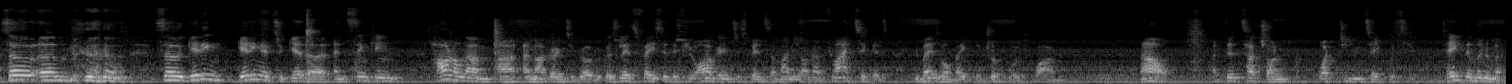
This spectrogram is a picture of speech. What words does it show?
so, um, so getting getting it together and thinking, how long am, uh, am I going to go? Because let's face it, if you are going to spend some money on a flight ticket, you may as well make the trip worthwhile. Now, I did touch on what do you take with you. Take the minimum.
